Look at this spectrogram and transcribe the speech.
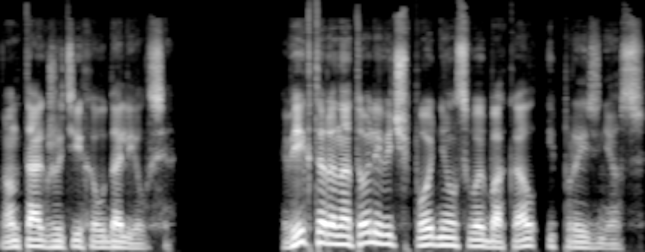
он также тихо удалился. Виктор Анатольевич поднял свой бокал и произнес.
